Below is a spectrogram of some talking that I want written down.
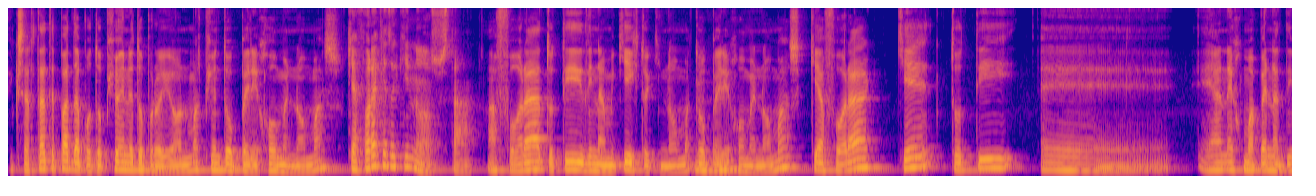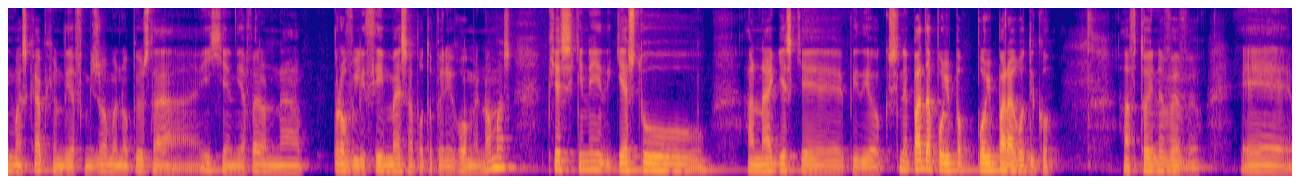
Εξαρτάται πάντα από το ποιο είναι το προϊόν μας, ποιο είναι το περιεχόμενό μας. Και αφορά και το κοινό, σωστά. Αφορά το τι δυναμική έχει το, κοινό, το περιεχόμενό μας και αφορά και το τι... Ε, εάν έχουμε απέναντί μας κάποιον διαφημιζόμενο ο οποίος θα είχε ενδιαφέρον να προβληθεί μέσα από το περιεχόμενό μας, ποιες είναι οι δικές του ανάγκες και επιδιώξεις. Είναι πάντα πολύ, πολύ παραγωγικό. Αυτό είναι βέβαιο. Ε,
